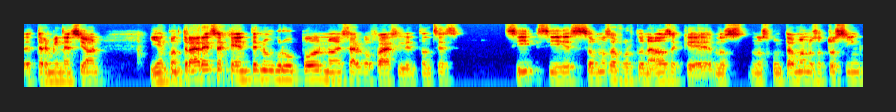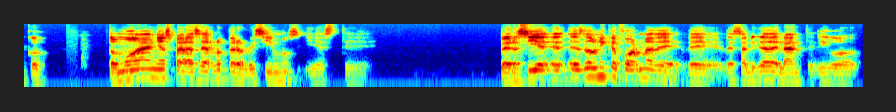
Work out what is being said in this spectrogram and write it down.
determinación, y encontrar a esa gente en un grupo no es algo fácil, entonces sí, sí somos afortunados de que nos, juntamos nosotros cinco. Tomó años para hacerlo, pero lo hicimos y este, pero sí, e, es, la única forma de, salir adelante, digo,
